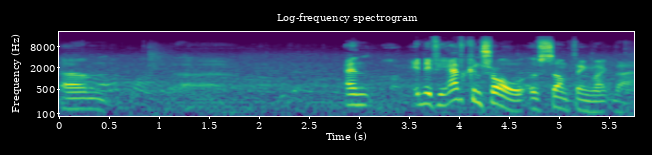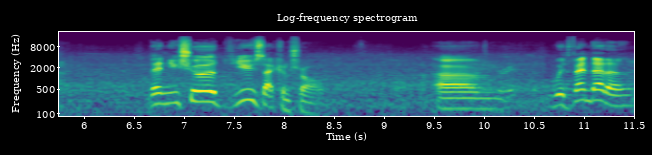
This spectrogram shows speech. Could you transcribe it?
Um, uh, and and if you have control of something like that, then you should use that control. Um, with Vendetta,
